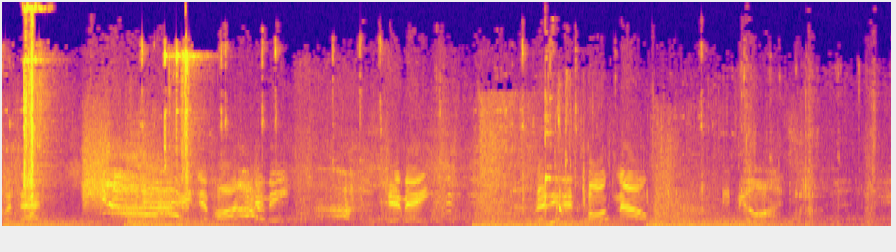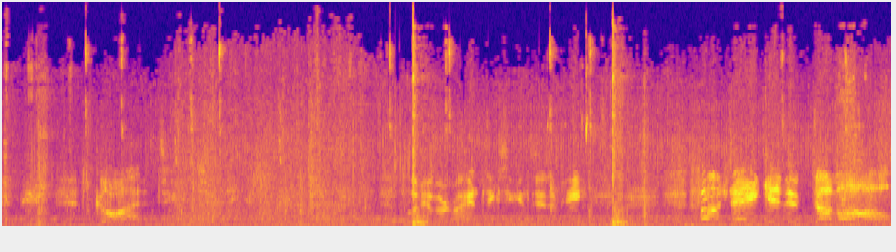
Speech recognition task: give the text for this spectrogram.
What's that? Change of heart, Jimmy? Jimmy! Ready to talk now? Go on. Go on. Whatever Ryan thinks he can do to me, Fontaine can do double!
